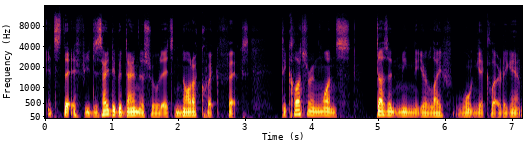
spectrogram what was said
it's that if you decide to go down this road, it's not a quick fix. Decluttering once doesn't mean that your life won't get cluttered again.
